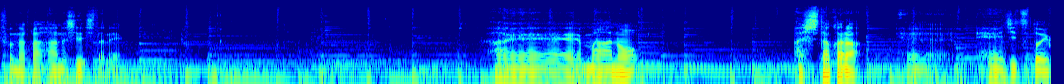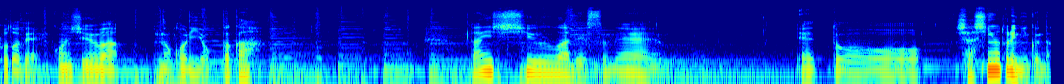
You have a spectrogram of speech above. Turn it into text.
そんな話でしたね。はい。まああの明日から、えー、平日ということで今週は残り4日か。来週はですねえっと写真を撮りに行くんだ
